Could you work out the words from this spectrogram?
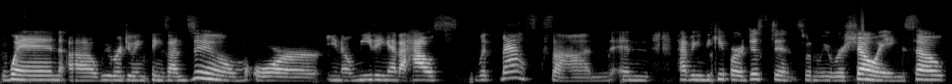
when uh, we were doing things on Zoom or you know meeting at a house with masks on and having to keep our distance when we were showing. So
